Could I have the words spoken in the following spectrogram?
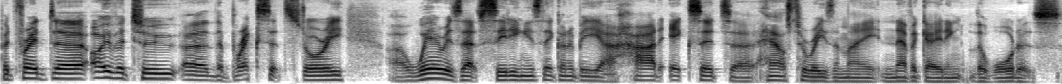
But, Fred, uh, over to uh, the Brexit story. Uh, where is that sitting? Is there going to be a hard exit? Uh, how's Theresa May navigating the waters?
